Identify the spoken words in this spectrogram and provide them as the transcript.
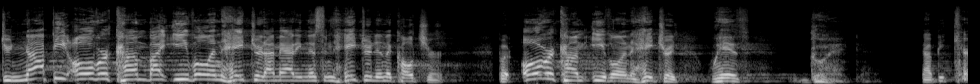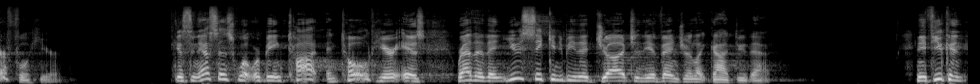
Do not be overcome by evil and hatred. I'm adding this and hatred in the culture, but overcome evil and hatred with good. Now be careful here. Because in essence, what we're being taught and told here is rather than you seeking to be the judge and the avenger, let God do that. And if you can,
